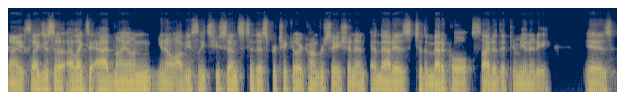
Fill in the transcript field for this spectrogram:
Nice. I just uh, I like to add my own, you know, obviously two cents to this particular conversation, and and that is to the medical side of the community, is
